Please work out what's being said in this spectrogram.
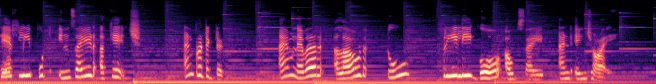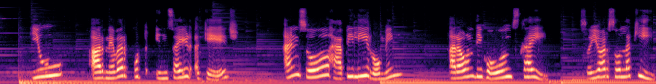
safely put inside a cage and protected. I am never allowed to freely go outside and enjoy. You are never put inside a cage and so happily roaming around the whole sky. So you are so lucky.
